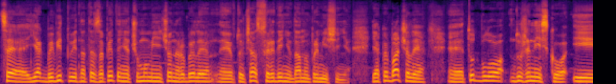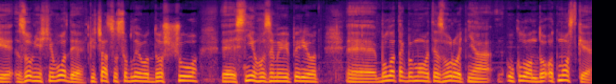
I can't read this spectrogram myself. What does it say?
Це якби відповідь на те запитання, чому ми нічого не робили е, в той час всередині в даному приміщенні. Як ви бачили, е, тут було дуже низько і зовнішні води під час особливо дощу, е, снігу, зимовий період, було, так би мовити, зворотня уклон до отмостки.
